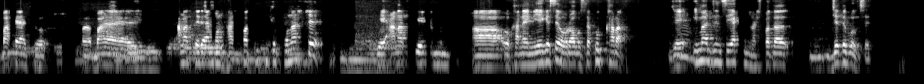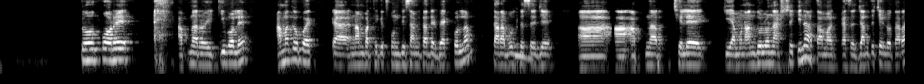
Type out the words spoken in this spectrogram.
বাসায় আসো। আনাসের এমন হাসপাতাল থেকে ফোন আসছে যে আনাসকে এমন ওখানে নিয়ে গেছে। ওর অবস্থা খুব খারাপ। যে ইমার্জেন্সি এখন হাসপাতাল যেতে বলছে। তো পরে আপনার ওই কি বলে আমাকেও কয়েক নাম্বার থেকে ফোন দিছে। আমি তাদের ব্যাক করলাম। তারা বলতেছে যে আহ, আপনার ছেলে কি এমন আন্দোলন আসছে কিনা তো আমার কাছে জানতে চাইলো তারা।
